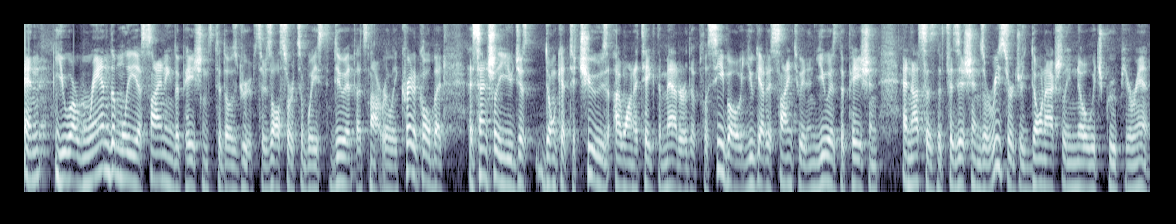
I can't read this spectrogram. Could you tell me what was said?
And you are randomly assigning the patients to those groups. There's all sorts of ways to do it. That's not really critical, but essentially you just don't get to choose, I want to take the med or the placebo. You get assigned to it and you as the patient and us as the physicians or researchers don't actually know which group you're in.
